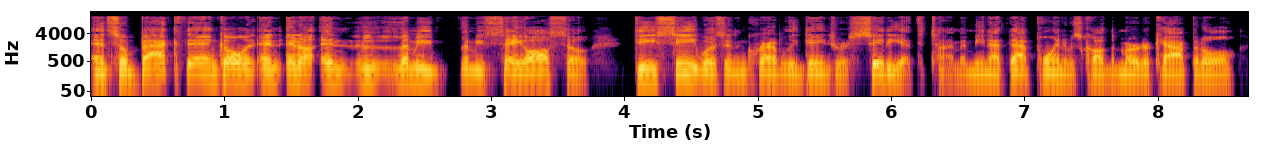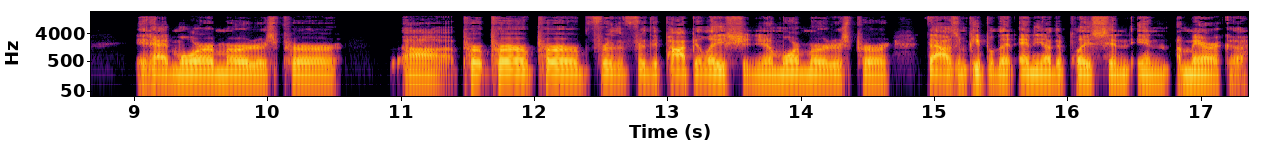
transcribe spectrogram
And so back then, going and and uh, and let me let me say also, DC was an incredibly dangerous city at the time. I mean, at that point, it was called the murder capital. It had more murders per uh, per per per for the for the population. You know, more murders per thousand people than any other place in in America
